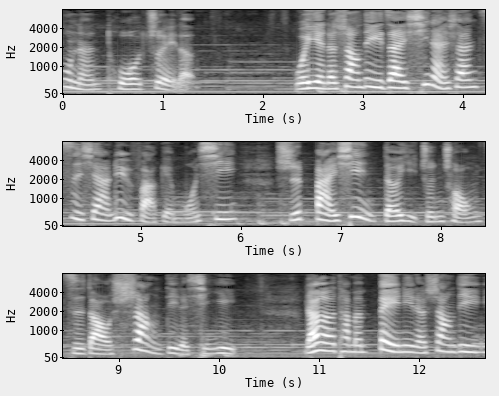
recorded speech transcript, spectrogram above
不能脱罪了。威严的上帝在西南山赐下律法给摩西，使百姓得以遵从，知道上帝的心意。然而，他们悖逆了上帝，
